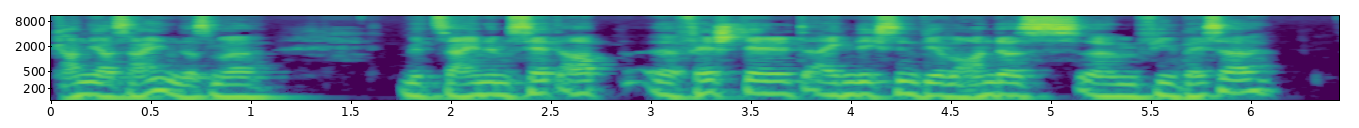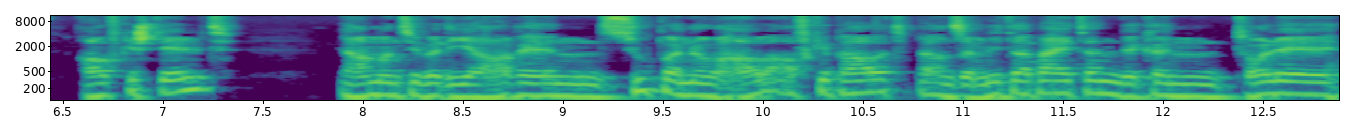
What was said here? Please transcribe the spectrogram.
kann ja sein, dass man mit seinem Setup äh, feststellt, eigentlich sind wir woanders ähm, viel besser aufgestellt. Wir haben uns über die Jahre ein super Know-how aufgebaut bei unseren Mitarbeitern. Wir können tolle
